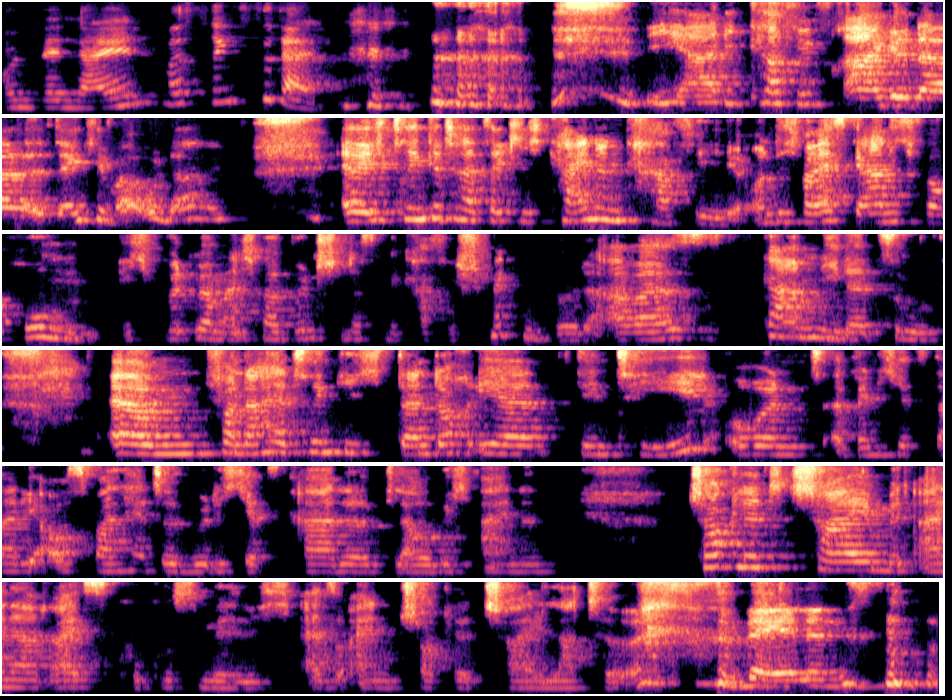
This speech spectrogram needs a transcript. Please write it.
Und wenn nein, was trinkst du dann? ja, die Kaffeefrage, da denke ich mal, oh nein. Äh, ich trinke tatsächlich keinen Kaffee und ich weiß gar nicht warum. Ich würde mir manchmal wünschen, dass mir Kaffee schmecken würde, aber es kam nie dazu. Ähm, von daher trinke ich dann doch eher den Tee und äh, wenn ich jetzt da die Auswahl hätte, würde ich jetzt gerade, glaube ich, einen Chocolate Chai mit einer Reiskokosmilch, also einen Chocolate Chai Latte wählen.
